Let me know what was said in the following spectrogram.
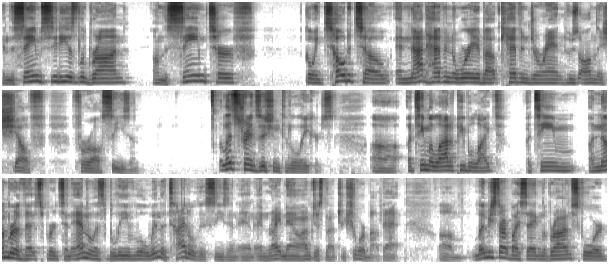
In the same city as LeBron, on the same turf, going toe to toe, and not having to worry about Kevin Durant, who's on the shelf for all season. Let's transition to the Lakers. Uh, a team a lot of people liked, a team a number of experts and analysts believe will win the title this season. And, and right now, I'm just not too sure about that. Um, let me start by saying LeBron scored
